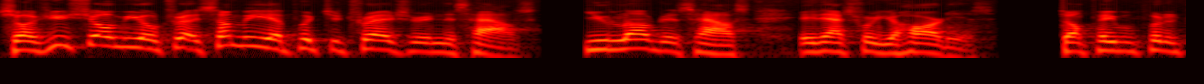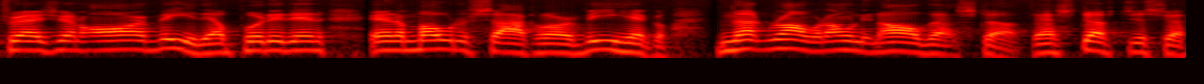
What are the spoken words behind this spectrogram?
So if you show me your treasure, some of you have put your treasure in this house. You love this house, and that's where your heart is. Some people put a treasure in an RV. They'll put it in, in a motorcycle or a vehicle. Nothing wrong with owning all that stuff. That stuff's just a,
